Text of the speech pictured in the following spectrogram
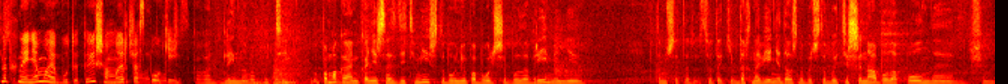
Натхнення має бути тиша, мир та спокій. длинного пути. Помогаем, конечно, с детьми, чтобы у нее побольше было времени, потому что это все-таки вдохновение должно быть, чтобы тишина была полная, в общем,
